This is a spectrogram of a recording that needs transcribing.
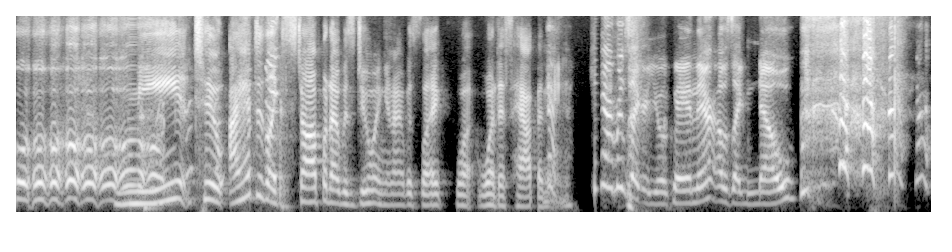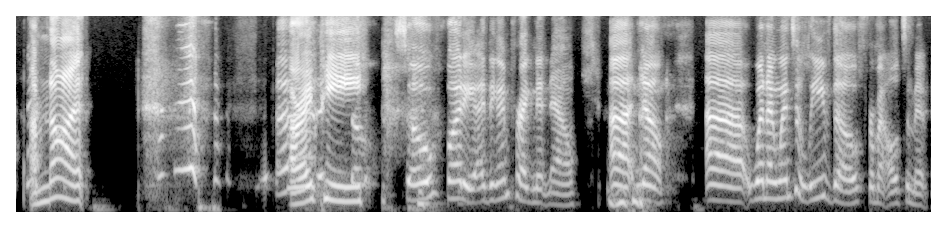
Me too. I had to like stop what I was doing and I was like, what what is happening? Cameron's like, Are you okay in there? I was like, No. I'm not. R.I.P. so, so funny. I think I'm pregnant now. Uh, no. Uh, when I went to leave though for my ultimate,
